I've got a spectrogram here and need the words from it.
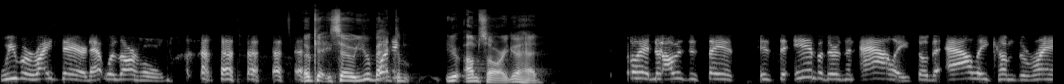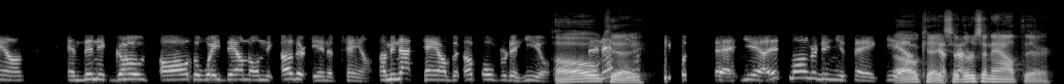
we were right there. That was our home. okay, so you're back to. You're, I'm sorry. Go ahead. Go ahead. No, I was just saying it's the end, but there's an alley. So the alley comes around and then it goes all the way down on the other end of town. I mean, not town, but up over the hill. Okay. Yeah, it's longer than you think. Yeah. Okay, so there's an out there.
